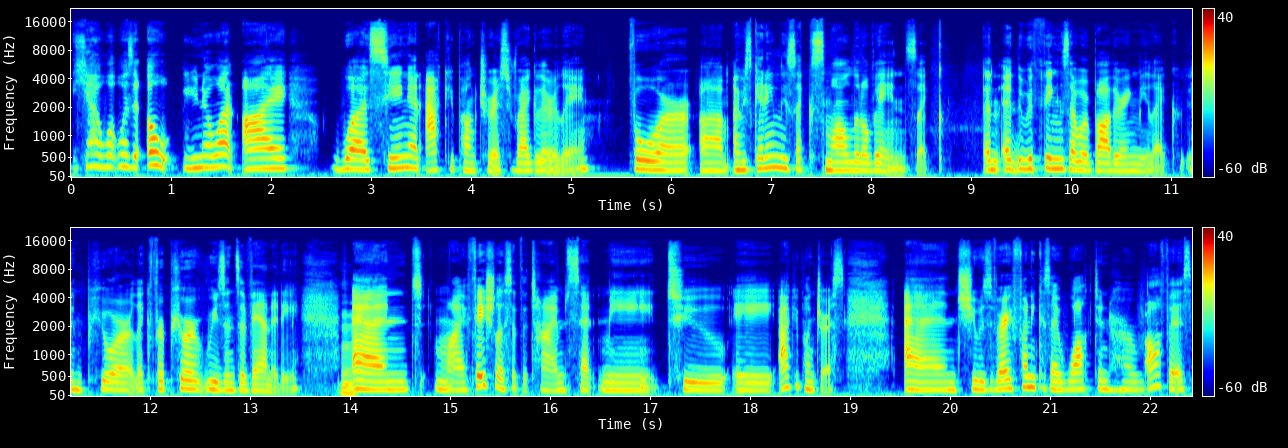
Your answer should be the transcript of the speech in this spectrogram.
yeah, what was it? Oh, you know what? I was seeing an acupuncturist regularly for um, I was getting these like small little veins, like and, and with things that were bothering me, like in pure, like for pure reasons of vanity. And my facialist at the time sent me to a acupuncturist. And she was very funny because I walked in her office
